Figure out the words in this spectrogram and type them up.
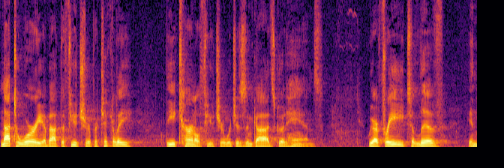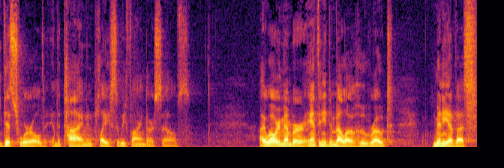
not to worry about the future, particularly the eternal future, which is in God's good hands. We are free to live in this world in the time and place that we find ourselves. I well remember Anthony DeMello, who wrote, Many of us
